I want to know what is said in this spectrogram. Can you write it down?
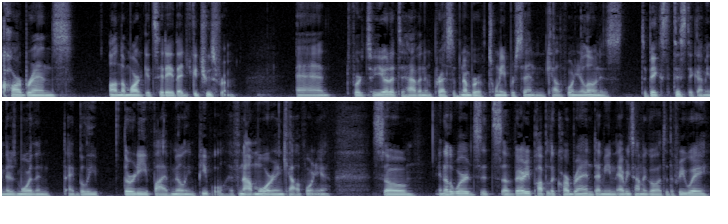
car brands on the market today that you could choose from, and for Toyota to have an impressive number of 20% in California alone is a big statistic. I mean, there's more than, I believe, 35 million people, if not more, in California. So, in other words, it's a very popular car brand. I mean, every time I go out to the freeway,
